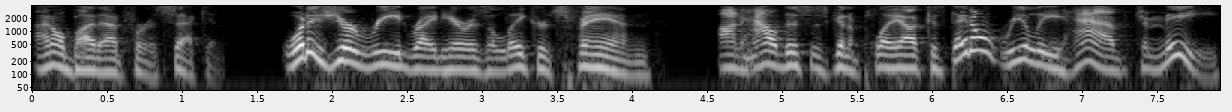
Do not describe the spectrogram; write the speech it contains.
I don't buy that for a second. What is your read right here as a Lakers fan on how this is going to play out? Because they don't really have, to me,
